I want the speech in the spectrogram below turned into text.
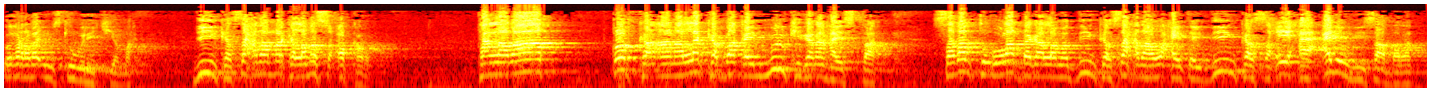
wuxuu rabaa inuu iska wareejiyo marka diinka saxda marka lama soco karo tan labaad qofka aan alla ka baqayn mulkigana haysta sababtu ula dagaalamo diinka saxdaa waxay tahay diinka saxiixa cadowgiisa badan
